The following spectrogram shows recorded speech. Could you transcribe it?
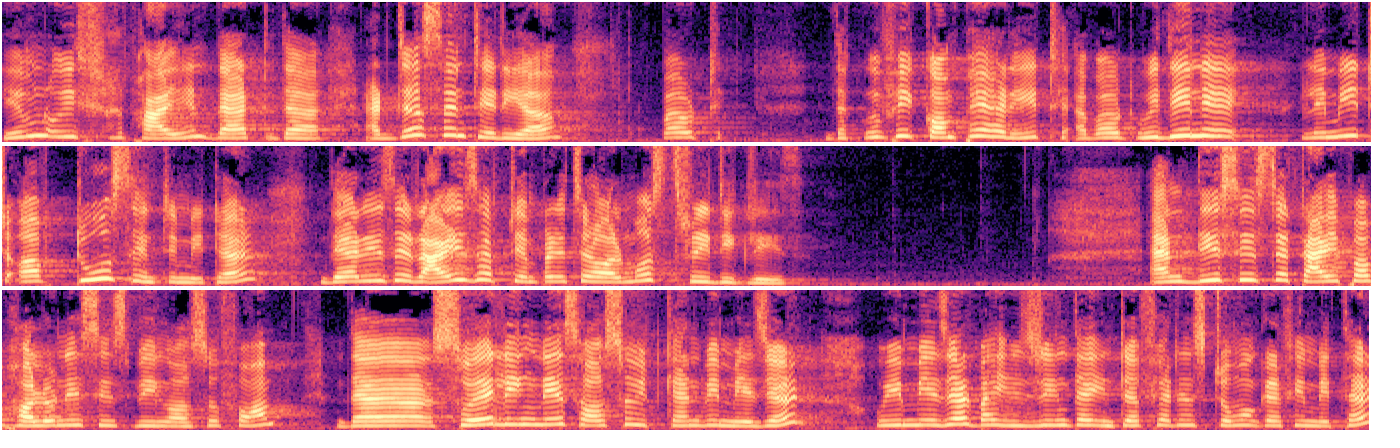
Even we find that the adjacent area about the, if we compare it about within a limit of 2 centimeter, there is a rise of temperature almost 3 degrees. And this is the type of hollowness is being also formed. The swellingness also it can be measured. We measure by using the interference tomography method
